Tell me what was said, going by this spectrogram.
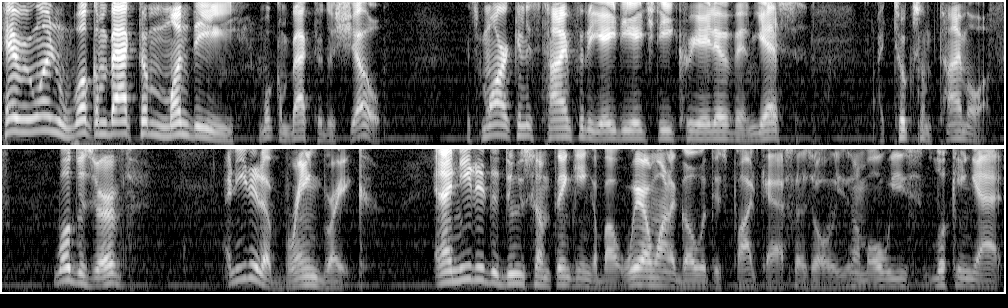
Hey everyone, welcome back to Monday. Welcome back to the show. It's Mark and it's time for the ADHD Creative. And yes, I took some time off. Well deserved. I needed a brain break. And I needed to do some thinking about where I want to go with this podcast, as always. I'm always looking at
